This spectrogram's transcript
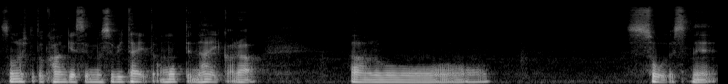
その人と関係性結びたいと思ってないからあのそうですね。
